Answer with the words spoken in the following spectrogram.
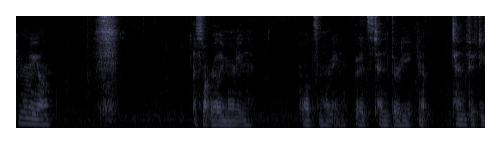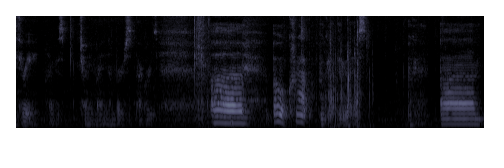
Good morning, y'all. It's not really morning. Well, it's morning, but it's 10.30, no, 10.53. I was turning my numbers backwards. Uh, oh, crap. Okay, there it is. Okay. Um,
